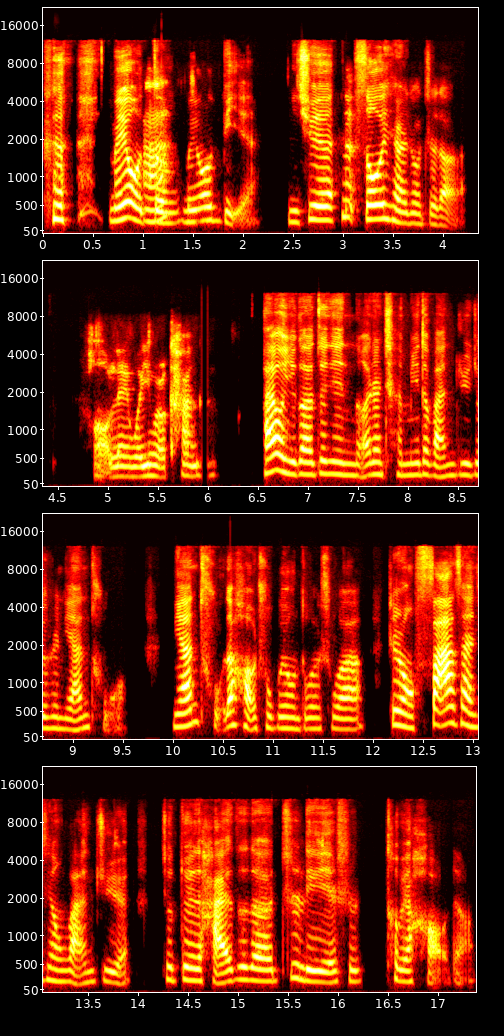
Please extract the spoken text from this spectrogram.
没有灯，没有笔，你去搜一下就知道了。好嘞，我一会儿看看。还有一个最近哪吒沉迷的玩具就是粘土。粘土的好处不用多说，这种发散性玩具就对孩子的智力是特别好的，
